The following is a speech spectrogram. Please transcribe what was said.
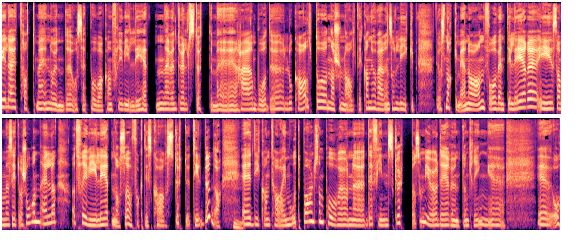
ville jeg tatt meg en runde og sett på hva kan frivilligheten eventuelt støtte med her, både lokalt og nasjonalt. Det kan jo være en sånn like… det å snakke med en annen for å ventilere i samme situasjon, eller at frivilligheten også faktisk har støttetilbud, da. Mm. Eh, de kan ta imot barn som pårørende, det finnes grupper som gjør det rundt omkring eh, og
